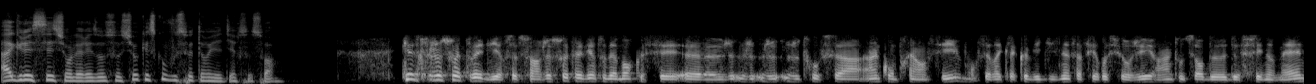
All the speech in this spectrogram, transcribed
agressé sur les réseaux sociaux. Qu'est-ce que vous souhaiteriez dire ce soir? Qu'est-ce que je souhaiterais dire ce soir? Je souhaiterais dire tout d'abord que c'est, euh, je, trouve ça incompréhensible. Bon, c'est vrai que la Covid-19 a fait ressurgir hein, toutes sortes de, phénomènes.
